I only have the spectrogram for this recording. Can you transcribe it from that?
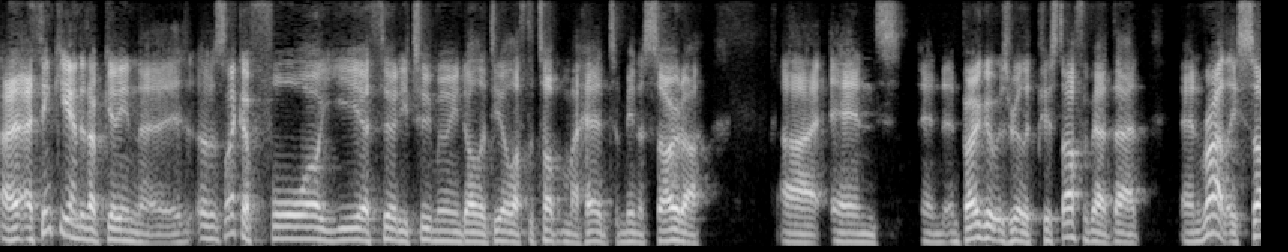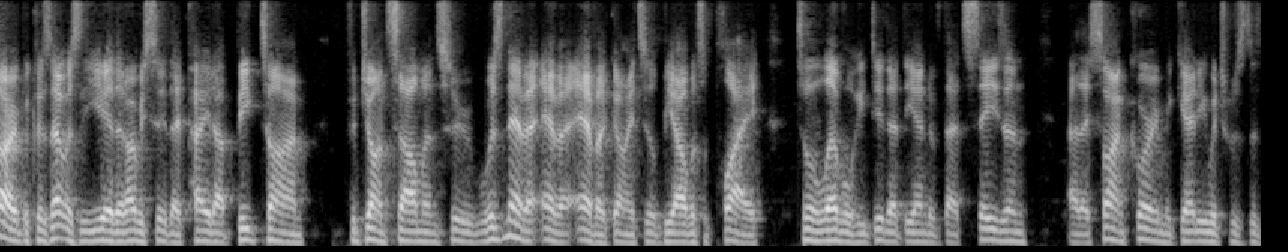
I, I think he ended up getting, it was like a four year, $32 million deal off the top of my head to Minnesota. Uh, and, and, and Bogut was really pissed off about that and rightly so because that was the year that obviously they paid up big time for John Salmons, who was never, ever, ever going to be able to play to the level he did at the end of that season. Uh, they signed Corey Maggette, which was the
